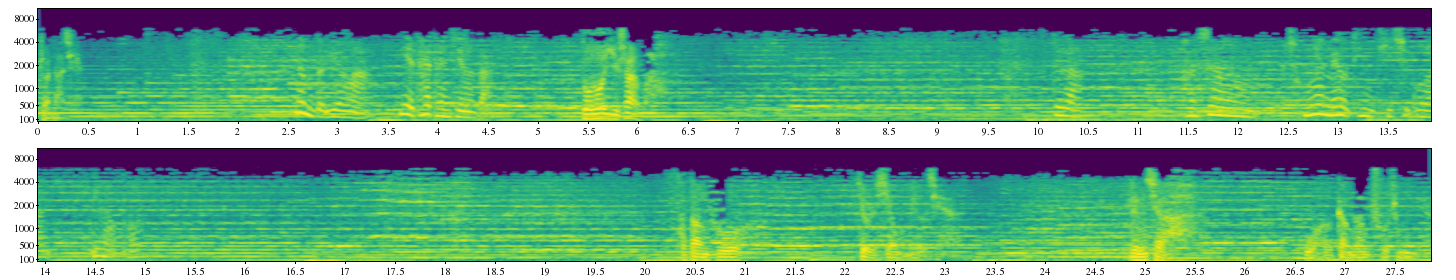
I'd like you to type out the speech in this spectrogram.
赚大钱。那么多愿望，你也太贪心了吧？多多益善吧。对了，好像从来没有听你提起过你老婆。他当初就是嫌我没有钱，扔下我和刚刚出生的女儿，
